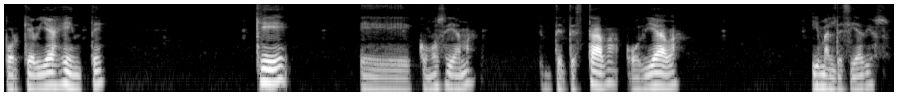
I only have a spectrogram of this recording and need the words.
Porque había gente que, eh, ¿cómo se llama? Detestaba, odiaba y maldecía a Dios.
